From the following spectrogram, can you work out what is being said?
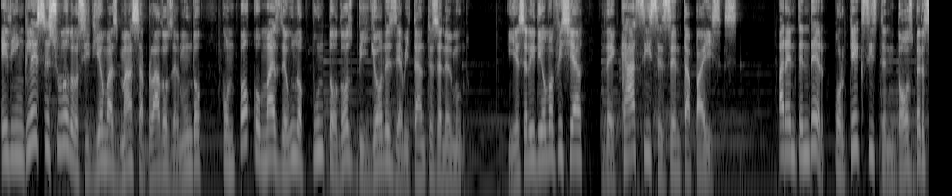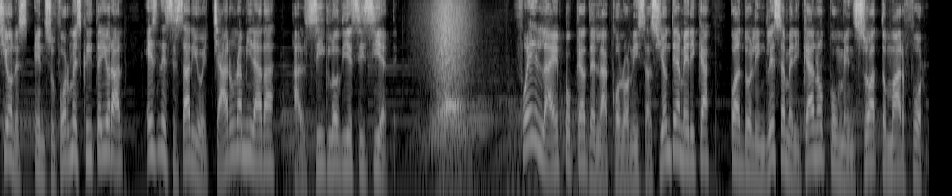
El inglés es uno de los idiomas más hablados del mundo con poco más de 1.2 billones de habitantes en el mundo, y es el idioma oficial de casi 60 países. Para entender por qué existen dos versiones en su forma escrita y oral, es necesario echar una mirada al siglo XVII. Fue en la época de la colonización de América cuando el inglés americano comenzó a tomar forma.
